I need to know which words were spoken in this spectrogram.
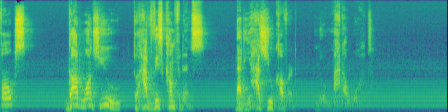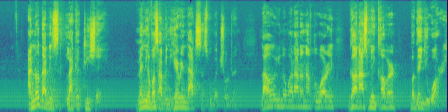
folks, God wants you to have this confidence that He has you covered no matter what. I know that is like a cliche. Many of us have been hearing that since we were children. Now, oh, you know what? I don't have to worry. God has me covered, but then you worry.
